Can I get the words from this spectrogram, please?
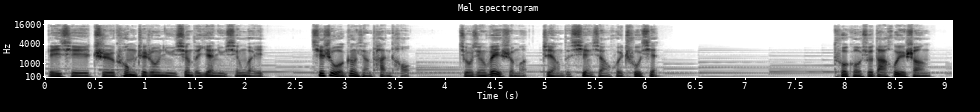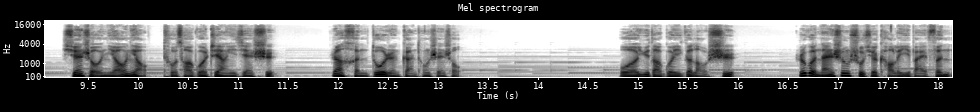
比起指控这种女性的厌女行为，其实我更想探讨，究竟为什么这样的现象会出现。脱口秀大会上，选手袅袅吐槽过这样一件事，让很多人感同身受。我遇到过一个老师，如果男生数学考了一百分，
